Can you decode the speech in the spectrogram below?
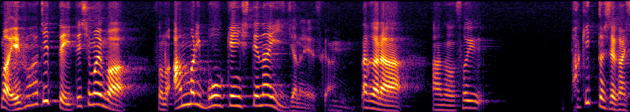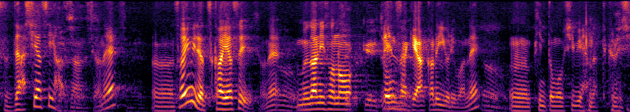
まあ F8 って言ってしまえばそのあんまり冒険してないじゃないですか、うん。だからあのそういうパキッとした画質出しやすいはずなんですよねうん、そういう意味では使いやすいですよね、うん。無駄にそのレンズだけ明るいよりはね、うん。ピントもシビアになってくるし。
